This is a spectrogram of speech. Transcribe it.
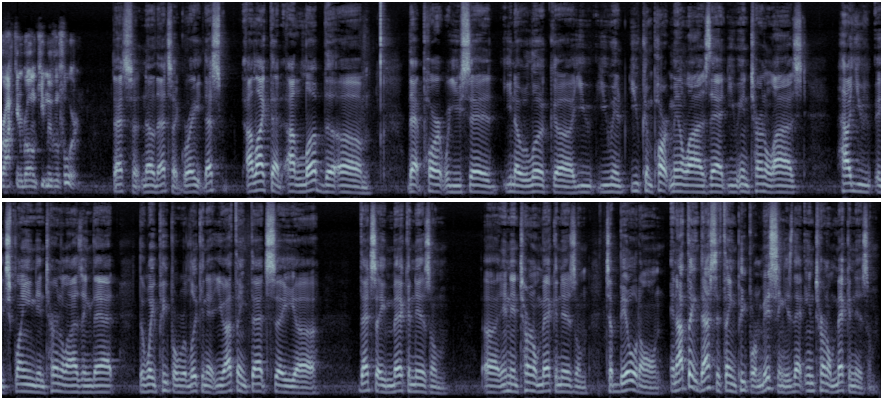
rock and roll and keep moving forward. That's a, no, that's a great. That's I like that. I love the um, that part where you said, you know, look, uh, you you you compartmentalized that, you internalized how you explained internalizing that the way people were looking at you. I think that's a uh, that's a mechanism, uh, an internal mechanism to build on, and I think that's the thing people are missing is that internal mechanism.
